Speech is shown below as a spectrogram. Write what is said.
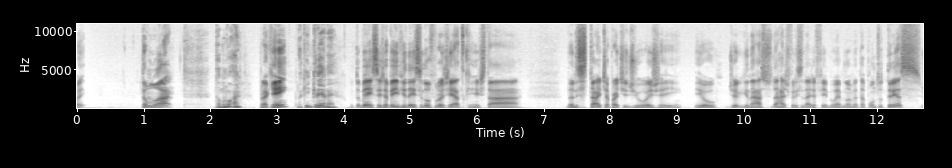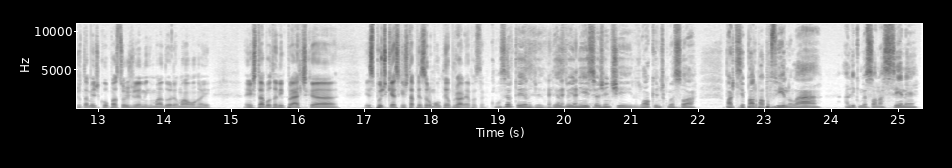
Foi? Tamo no ar? Tamo no ar. Pra quem? Pra quem crê, né? Muito bem, seja bem-vindo a esse novo projeto que a gente está dando start a partir de hoje aí. Eu, Diego Ignacio, da Rádio Felicidade FM Web 90.3, juntamente com o pastor Juliano Rimador, é uma honra aí. A gente está botando em prática esse podcast que a gente está pensando um bom tempo já, né, pastor? Com certeza, Diego. Desde o início, a gente, logo que a gente começou a participar do Papo Fino lá, ali começou a nascer, né?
